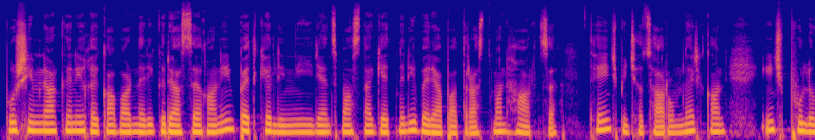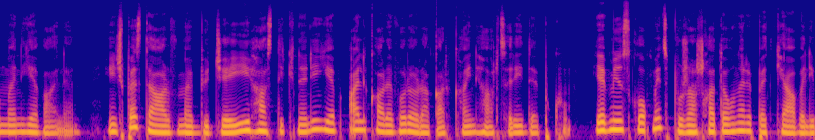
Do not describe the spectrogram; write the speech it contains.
Բուժ հիմնարկների ղեկավարների գրասեղանին պետք է լինի իրենց մասնագետների վերապատրաստման հարցը, թե ինչ միջոցառումներ կան, ինչ փուլում են եւ այլն ինչպես դա արվում է բյուջեի, հաստիկների եւ այլ կարևոր օրակարգային հարցերի դեպքում։ Եվ մյուս կողմից բուժաշխատողները պետք է ավելի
